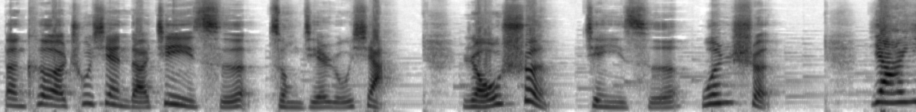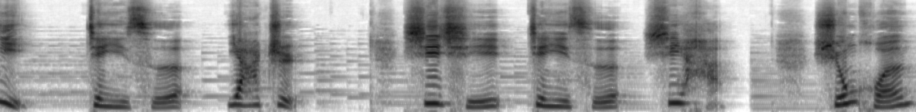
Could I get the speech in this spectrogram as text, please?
本课出现的近义词总结如下：柔顺近义词温顺，压抑近义词压制，稀奇近义词稀罕，雄浑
